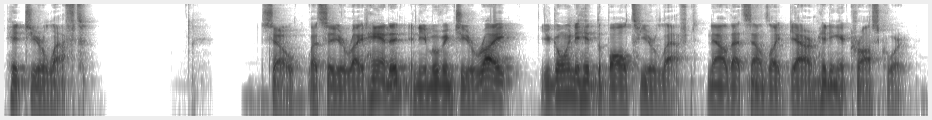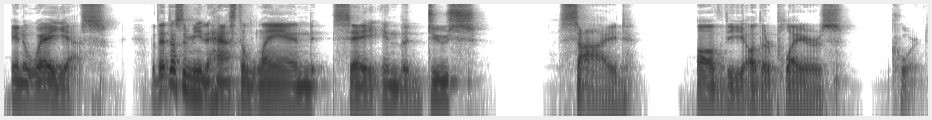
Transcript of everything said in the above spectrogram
hit to your left. So let's say you're right-handed and you're moving to your right, you're going to hit the ball to your left. Now that sounds like, yeah, I'm hitting it cross court. In a way, yes. But that doesn't mean it has to land, say, in the deuce side of the other player's court.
